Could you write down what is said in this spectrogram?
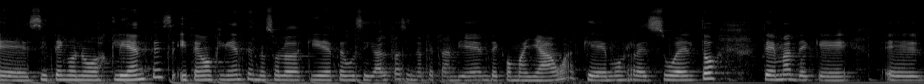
Eh, sí tengo nuevos clientes y tengo clientes no solo de aquí de Tegucigalpa, sino que también de Comayagua, que hemos resuelto temas de que... Eh,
